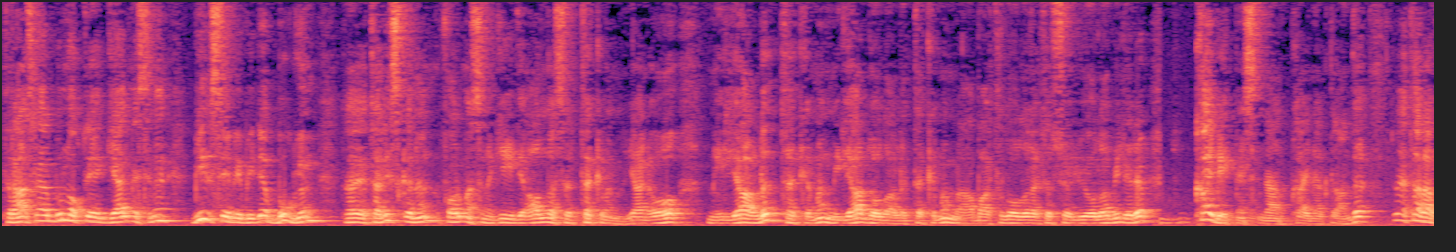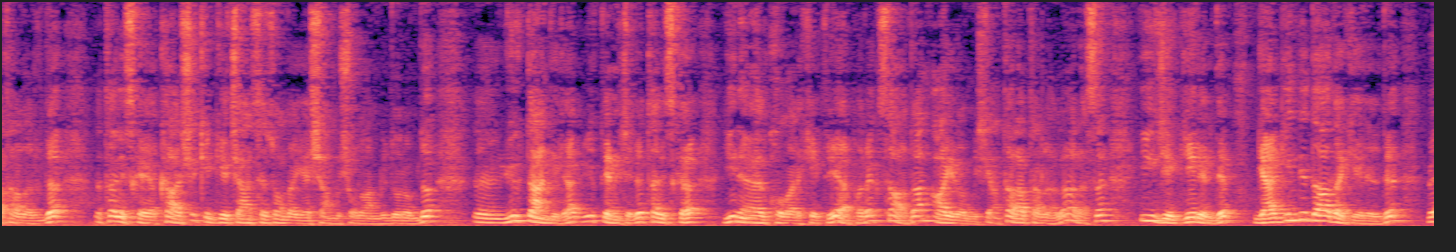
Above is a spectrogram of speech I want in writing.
transfer bu noktaya gelmesinin bir sebebi de bugün Taliska'nın formasını giydiği Al Nassr takımın yani o milyarlık takımın, milyar dolarlık takımın abartılı olarak da söylüyor olabilirim kaybetmesinden kaynaklandı ve taraftarları da Taliska'ya karşı ki geçen sezonda yaşanmış olan bir durumdu. E, yüklendiler. Yüklenince de Taliska yine el kol hareketi yaparak sağdan ayrılmış. Yani taraftarlarla arası iyice gerildi. Gergindi daha da gerildi ve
